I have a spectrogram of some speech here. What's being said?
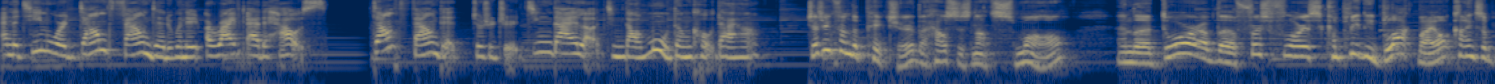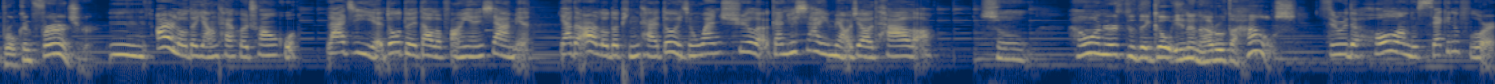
And the team were dumbfounded when they arrived at the house. Dumbfounded 就是指惊呆了，惊到目瞪口呆哈。Judging from the picture, the house is not small and the door of the first floor is completely blocked by all kinds of broken furniture. 嗯，二楼的阳台和窗户垃圾也都堆到了房檐下面，压得二楼的平台都已经弯曲了，感觉下一秒就要塌了。So, how on earth do they go in and out of the house? Through the hole on the second floor.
